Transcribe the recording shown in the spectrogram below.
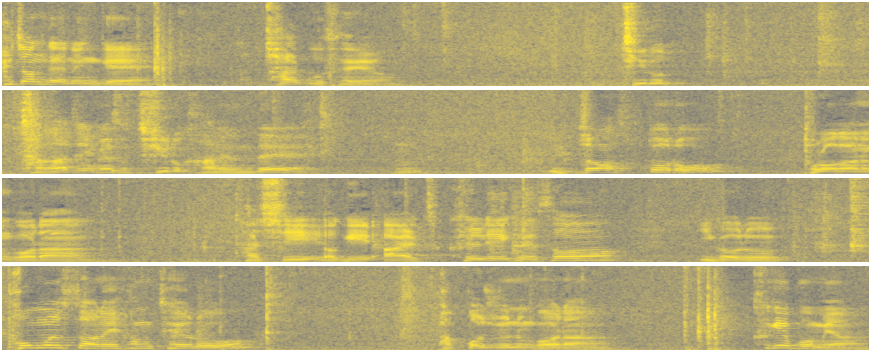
회전되는 게 잘 보세요. 뒤로 작아지면서 뒤로 가는데 음? 일정한 속도로 돌아가는 거랑 다시 여기 Alt 클릭해서 이거를 포물선의 형태로 바꿔주는 거랑 크게 보면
